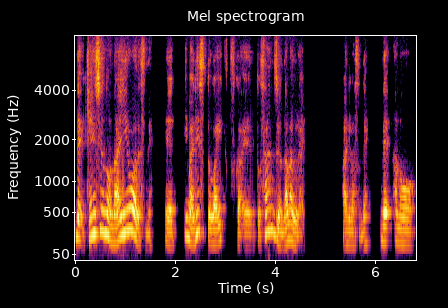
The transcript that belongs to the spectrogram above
う。で、研修の内容はですね、えー、今リストがいくつか、えーと、37ぐらいありますね。で、あの、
